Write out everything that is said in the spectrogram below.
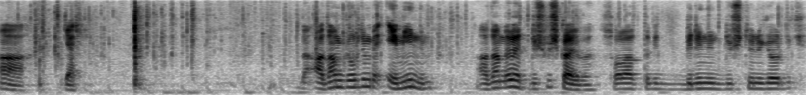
Aa gel. Ben adam gördüğüme eminim. Adam evet düşmüş galiba. Sol altta bir birinin düştüğünü gördük.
